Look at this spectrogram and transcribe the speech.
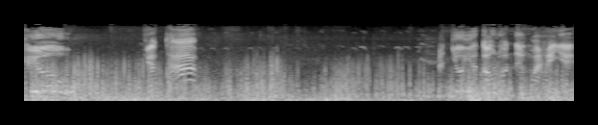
Úc Thiều Kết Tháp. Anh vô vô tàu luôn đèn ngoài hay vậy?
